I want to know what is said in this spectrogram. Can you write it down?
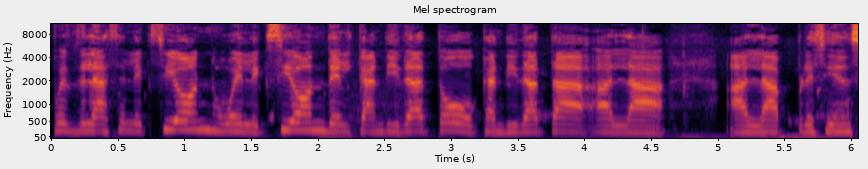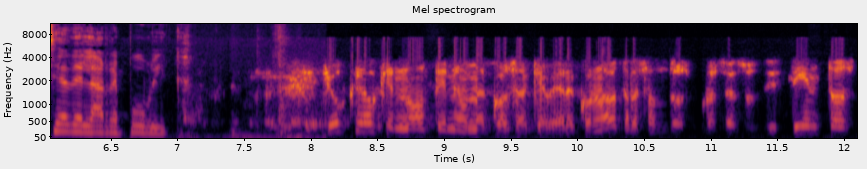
pues de la selección o elección del candidato o candidata a la a la presidencia de la República? Yo creo que no tiene una cosa que ver con la otra, son dos procesos distintos,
